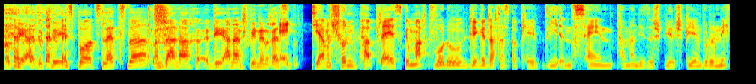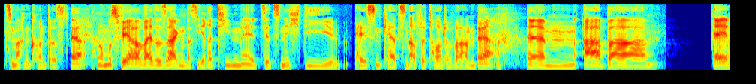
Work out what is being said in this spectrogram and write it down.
Okay, also Crew Esports letzter und danach die anderen spielen den Rest. Ey, die haben schon ein paar Plays gemacht, wo du dir gedacht hast, okay, wie insane kann man dieses Spiel spielen, wo du nichts machen konntest. Ja. Man muss fairerweise sagen, dass ihre Teammates jetzt nicht die hellsten Kerzen auf der Torte waren. ja. Ähm, aber ey,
